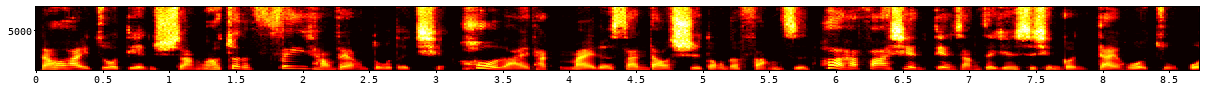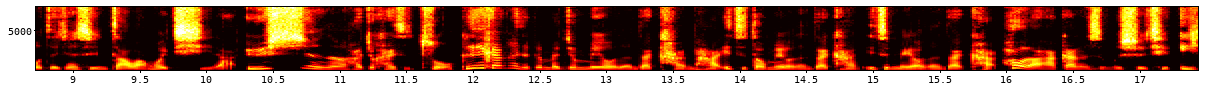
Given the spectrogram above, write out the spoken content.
然后他也做电商，然后赚了非常非常多的钱。后来他买了三到四栋的房子。后来他发现电商这件事情跟带货主播这件事情早晚会起来，于是呢，他就开始做。可是刚开始根本就没有人在看他，一直都没有人在看，一直没有人在看。后来他干了什么事情？一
